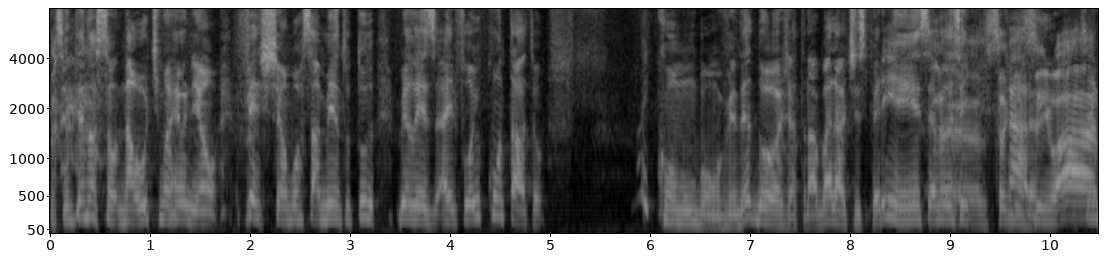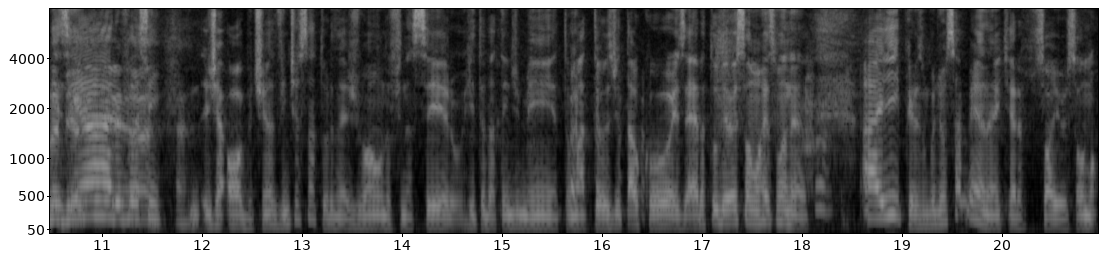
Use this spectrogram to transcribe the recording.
Você não tem noção. Na última reunião, fechamos orçamento, tudo, beleza. Aí ele falou: e o contato? Aí, como um bom vendedor, já trabalhava, tinha experiência, eu falei assim, É, cara, sanguezinho árabe sanguezinho árabe, eu falei né? assim, já, óbvio, tinha 20 assinaturas, né? João do financeiro, Rita do atendimento, Matheus de tal coisa, era tudo eu e Salomão respondendo. Aí, porque eles não podiam saber, né, que era só eu e Salomão.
